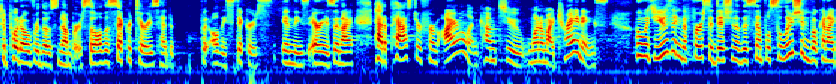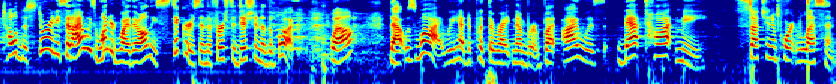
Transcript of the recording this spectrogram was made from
to put over those numbers. So all the secretaries had to put all these stickers in these areas. And I had a pastor from Ireland come to one of my trainings who was using the first edition of the Simple Solution book. And I told this story, and he said, I always wondered why there are all these stickers in the first edition of the book. well, that was why we had to put the right number. But I was, that taught me such an important lesson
